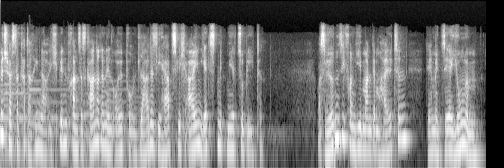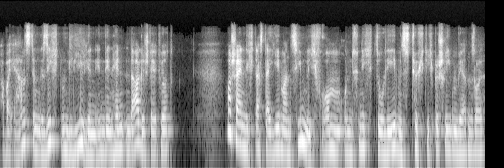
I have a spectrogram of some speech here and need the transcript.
Mit Schwester Katharina, ich bin Franziskanerin in Olpe und lade Sie herzlich ein, jetzt mit mir zu beten. Was würden Sie von jemandem halten, der mit sehr jungem, aber ernstem Gesicht und Lilien in den Händen dargestellt wird? Wahrscheinlich, dass da jemand ziemlich fromm und nicht so lebenstüchtig beschrieben werden soll.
